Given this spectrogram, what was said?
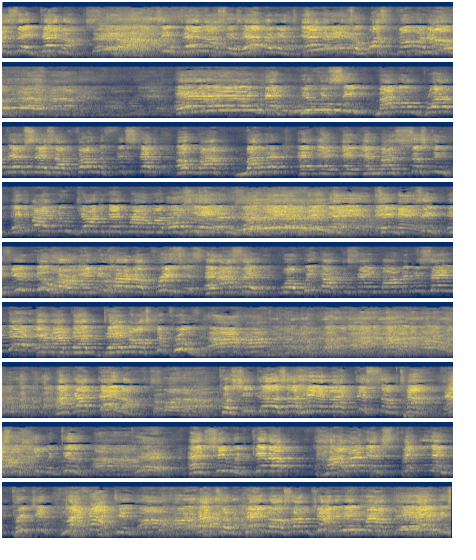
Somebody say Benos. Benos. See, Benos is evidence, evidence of what's going on. Amen. You can see my little blood. there says, I found the footsteps of my mother and, and, and, and my sister. Anybody knew Johnny May Brown, my oh, yeah. sister? Yeah. Amen. See, if you knew her and you heard her preach, and I said, well, we got the same mom and the same dad, and I got Dailas to prove it. Uh-huh. I got Dailas. Come on now. Because she does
